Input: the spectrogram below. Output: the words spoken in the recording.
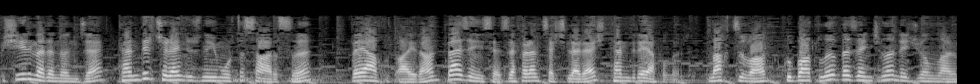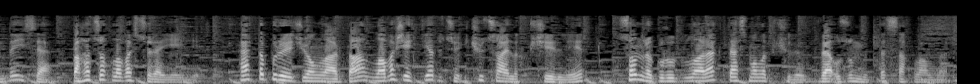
Bişirilmədən öncə təndir çörəyin üzünə yumurta sarısı və yaxud ayran, bəzən isə zəfəran çəkilərək təndirə yapılır. Naxçıvan, Qubadlı və Zəngilan regionlarında isə daha çox lavaş çörəyi yeyilir. Hətta bu regionlarda lavaş ehtiyat üçün 2-3 aylıq bişirilir, sonra qurudularaq dəsmala bükülür və uzun müddət saxlanılır.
